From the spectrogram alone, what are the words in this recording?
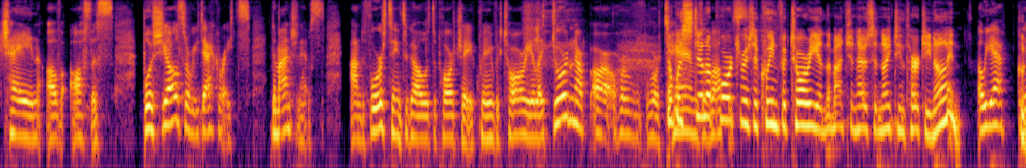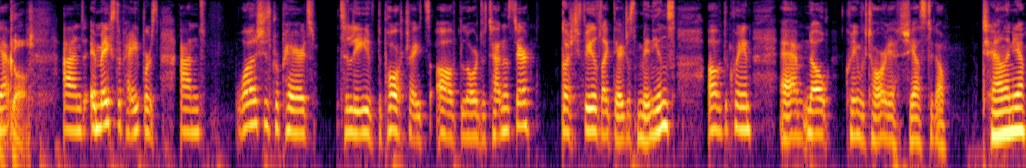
chain of office. But she also redecorates the mansion house. And the first thing to go is the portrait of Queen Victoria. Like Jordan her her, her, her There was still a portrait of Queen Victoria in the Mansion House in 1939. Oh yeah. Good yeah. God. And it makes the papers. And while she's prepared to leave the portraits of the Lord Lieutenants there, because she feels like they're just minions of the Queen. Um, no, Queen Victoria, she has to go. Telling you,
